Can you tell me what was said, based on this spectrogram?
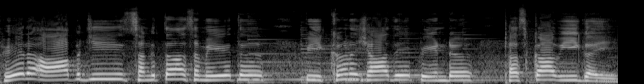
ਫਿਰ ਆਪ ਜੀ ਸੰਗਤਾਂ ਸਮੇਤ ਭੀਖਣ ਸ਼ਾਹ ਦੇ ਪਿੰਡ ਠਸਕਾ ਵੀ ਗਏ।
